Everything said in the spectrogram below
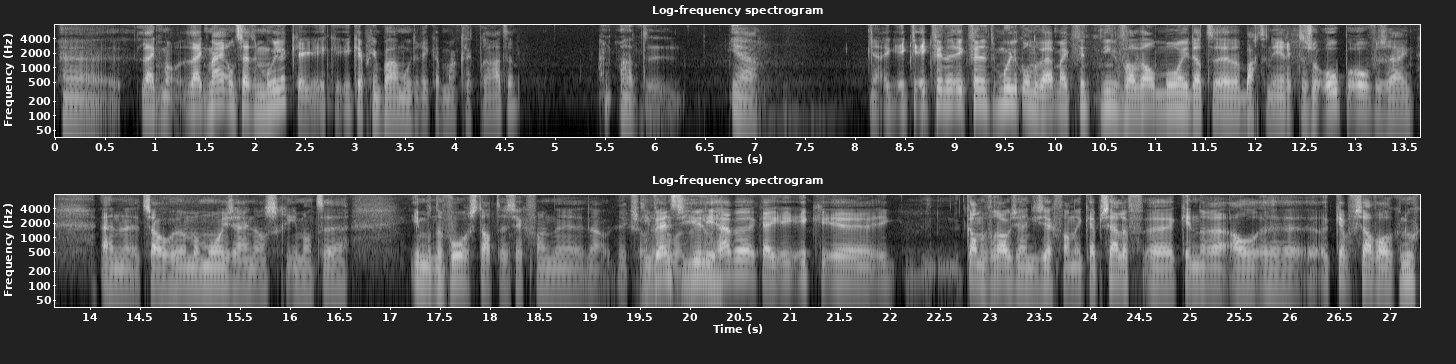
Eh, lijkt, me, lijkt mij ontzettend moeilijk. Ik, ik heb geen baarmoeder, ik heb makkelijk praten. Maar het, eh, ja, ja ik, ik, ik, vind het, ik vind het een moeilijk onderwerp. Maar ik vind het in ieder geval wel mooi dat eh, Bart en Erik er zo open over zijn. En het zou helemaal mooi zijn als er iemand, iemand naar voren stapt en zegt van... nou, die wensen wel jullie hebben. Kijk, ik, ik, ik kan een vrouw zijn die zegt van ik heb zelf kinderen al, ik heb zelf al genoeg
